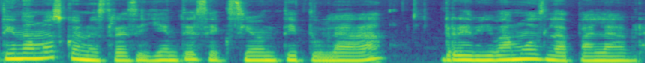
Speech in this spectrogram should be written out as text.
Continuamos con nuestra siguiente sección titulada Revivamos la palabra,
